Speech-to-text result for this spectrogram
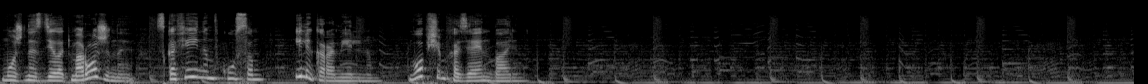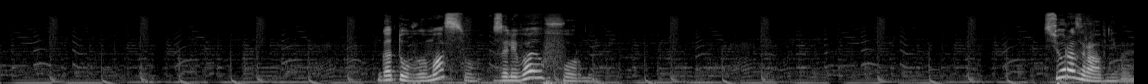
Можно сделать мороженое с кофейным вкусом или карамельным. В общем, хозяин-барин. Готовую массу заливаю в форму. Все разравниваю.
